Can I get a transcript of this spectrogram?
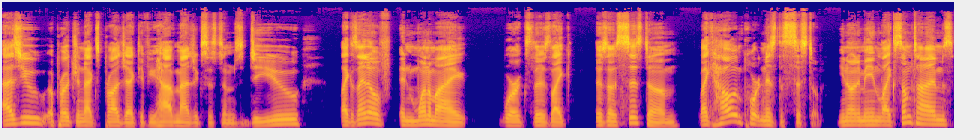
as you approach your next project, if you have magic systems, do you like? As I know in one of my works, there's like there's a system. Like, how important is the system? You know what I mean? Like sometimes,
